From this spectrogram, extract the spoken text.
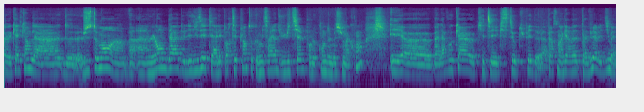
euh, quelqu'un de la. Justement, un, lambda de l'Élysée était allé porter plainte au commissariat du 8e pour le compte de M. Macron. Et euh, bah, l'avocat qui, était, qui s'était occupé de la personne en garde à vue avait dit mais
